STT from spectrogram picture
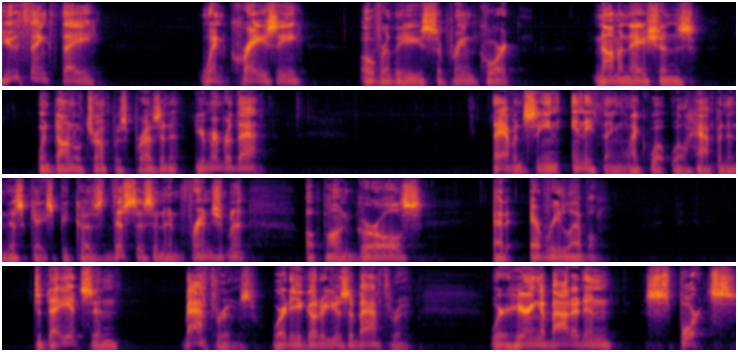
you think they went crazy over the Supreme Court nominations when Donald Trump was president? You remember that? They haven't seen anything like what will happen in this case because this is an infringement upon girls at every level. Today it's in bathrooms. Where do you go to use a bathroom? We're hearing about it in sports.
